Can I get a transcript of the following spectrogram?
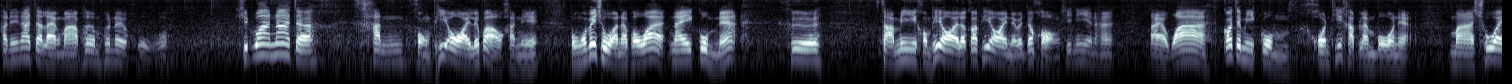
คันนี้น่าจะแรงม้าเพิ่มขึ้นเลยโหคิดว่าน่าจะคันของพี่ออยหรือเปล่าคันนี้ ผมก็ไม่ชัวร์นะเพราะว่าในกลุ่มเนี้ย คือสามีของพี่ออยแล้วก็พี่ออยเนี่ยเป็นเจ้าของที่นี่นะฮะแต่ว่าก็จะมีกลุ่มคนที่ขับแลมโบเนี่ยมาช่วย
